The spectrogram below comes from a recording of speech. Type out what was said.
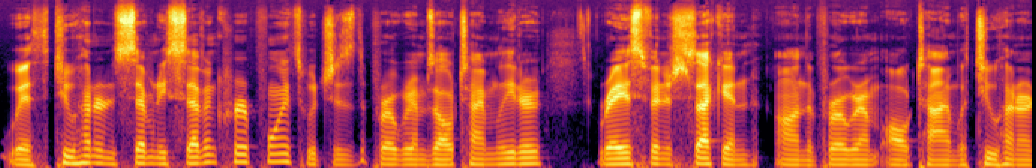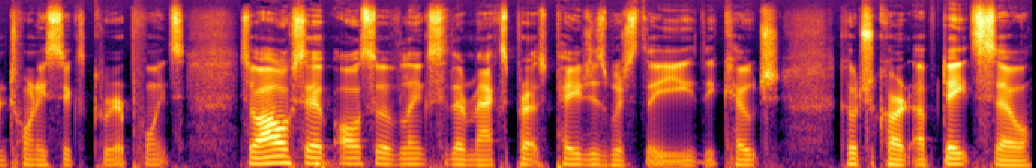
with 277 career points, which is the program's all time leader. Reyes finished second on the program all time with 226 career points. So I also have, also have links to their Max Preps pages, which the the coach Coach Ricard updates. So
